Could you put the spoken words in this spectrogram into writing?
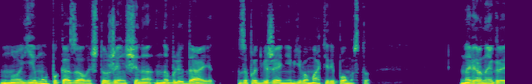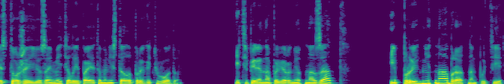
но ему показалось, что женщина наблюдает за продвижением его матери по мосту. Наверное, Грейс тоже ее заметила и поэтому не стала прыгать в воду. И теперь она повернет назад и прыгнет на обратном пути.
